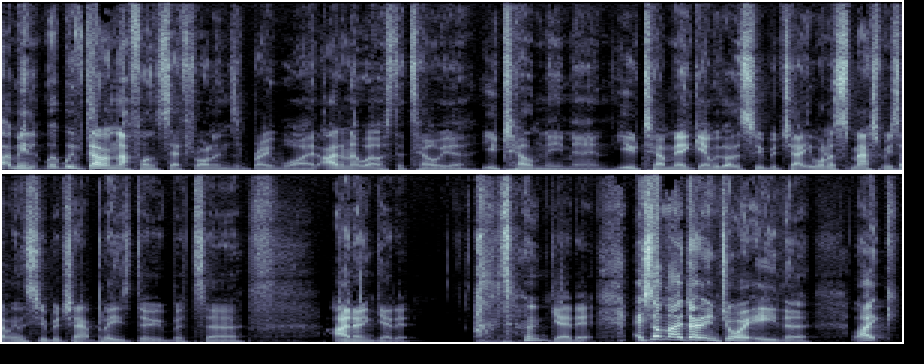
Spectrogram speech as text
I, mean, we've done enough on Seth Rollins and Bray Wyatt. I don't know what else to tell you. You tell me, man. You tell me. Again, we got the super chat. You want to smash me something in the super chat? Please do. But uh, I don't get it. I don't get it. It's not that I don't enjoy it either. Like,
